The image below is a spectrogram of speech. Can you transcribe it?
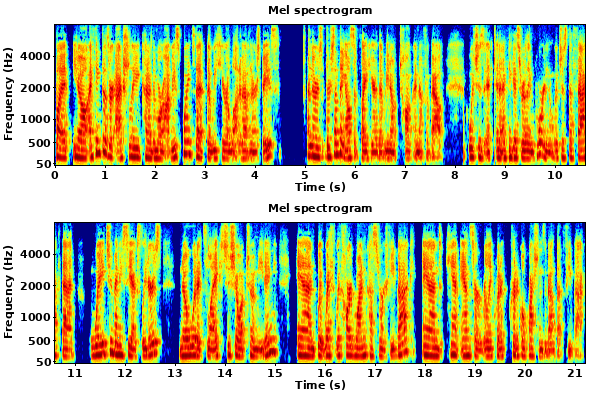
But, you know, I think those are actually kind of the more obvious points that, that we hear a lot about in our space. And there's there's something else at play here that we don't talk enough about, which is and I think it's really important, which is the fact that way too many CX leaders know what it's like to show up to a meeting and with with, hard won customer feedback and can't answer really crit- critical questions about that feedback.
